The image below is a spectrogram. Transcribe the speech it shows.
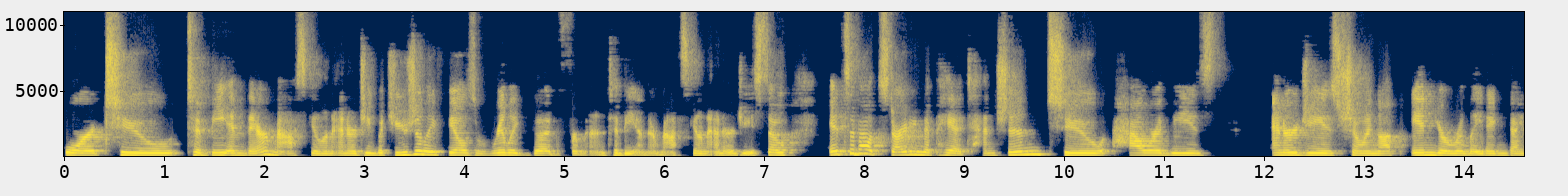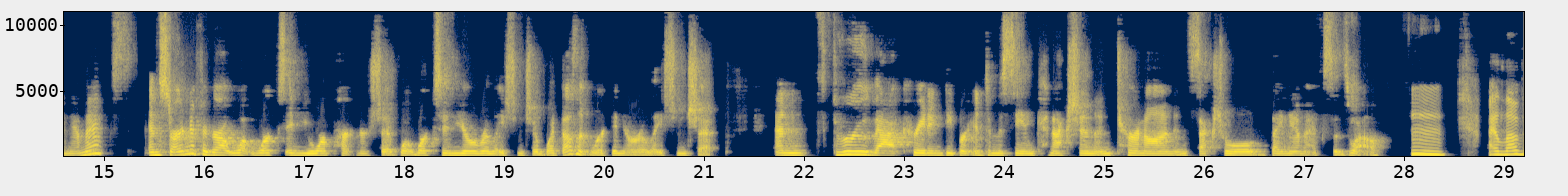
or to to be in their masculine energy which usually feels really good for men to be in their masculine energy. So it's about starting to pay attention to how are these energies showing up in your relating dynamics and starting to figure out what works in your partnership what works in your relationship what doesn't work in your relationship and through that creating deeper intimacy and connection and turn on and sexual dynamics as well. Mm, i love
